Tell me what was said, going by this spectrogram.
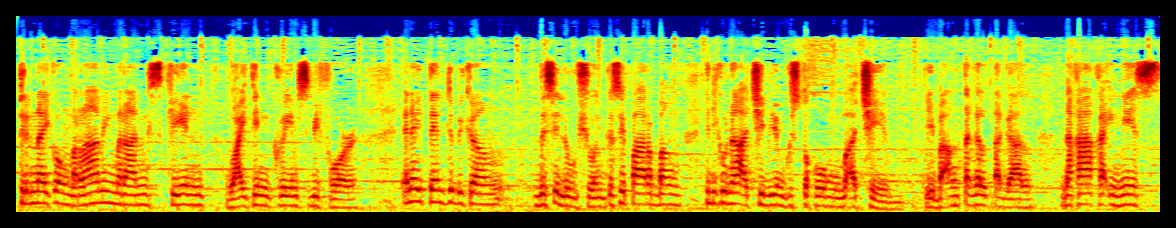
trinay ko ang maraming maraming skin whitening creams before and I tend to become disillusioned kasi para bang hindi ko na-achieve yung gusto kong ma-achieve. Diba? Ang tagal-tagal, nakakainis,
